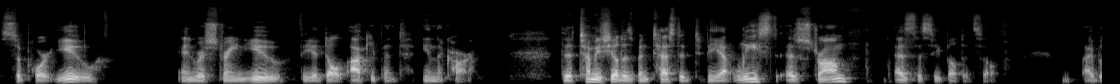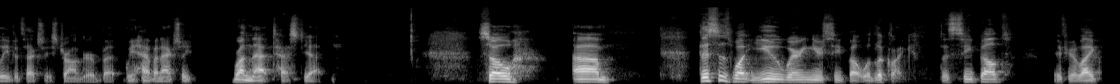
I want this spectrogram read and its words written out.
support you and restrain you, the adult occupant in the car. The tummy shield has been tested to be at least as strong as the seatbelt itself. I believe it's actually stronger, but we haven't actually run that test yet. So um, this is what you wearing your seatbelt would look like. The seatbelt, if you're like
